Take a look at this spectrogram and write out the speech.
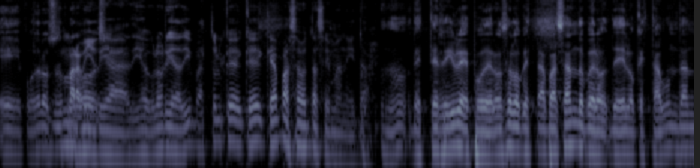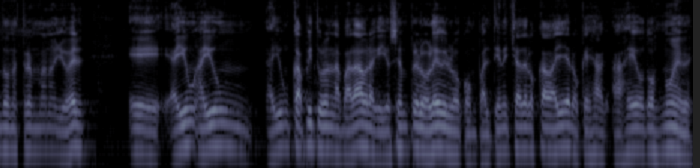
eh, poderoso, es maravilloso. Gloria a Dios, gloria a Dios. Pastor, ¿qué, qué, ha pasado esta semanita? No, es terrible, es poderoso lo que está pasando, pero de lo que está abundando nuestro hermano Joel, eh, hay, un, hay, un, hay un capítulo en la palabra que yo siempre lo leo y lo compartí en el chat de los caballeros, que es Ageo 2.9,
